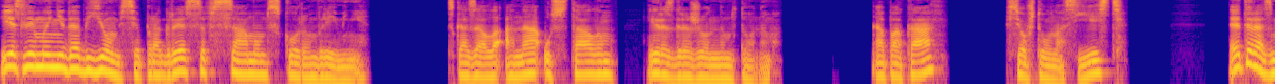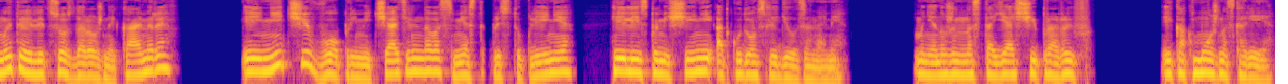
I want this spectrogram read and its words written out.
если мы не добьемся прогресса в самом скором времени, сказала она усталым и раздраженным тоном. А пока все, что у нас есть, это размытое лицо с дорожной камеры и ничего примечательного с места преступления или из помещений, откуда он следил за нами. Мне нужен настоящий прорыв. И как можно скорее.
